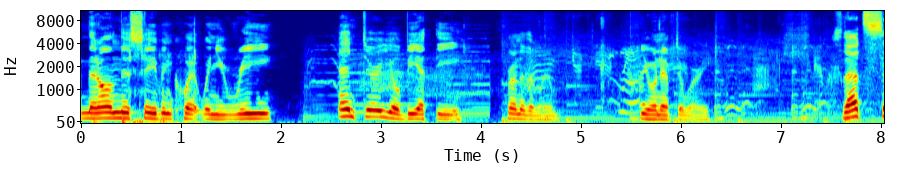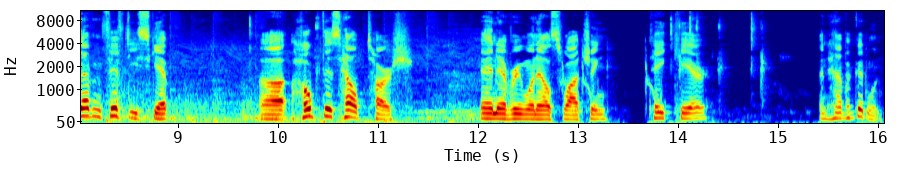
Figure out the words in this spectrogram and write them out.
And then on this save and quit, when you re-enter, you'll be at the front of the room. You won't have to worry. So that's 750 skip. Uh, hope this helped, Harsh. And everyone else watching. Take care. And have a good one.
